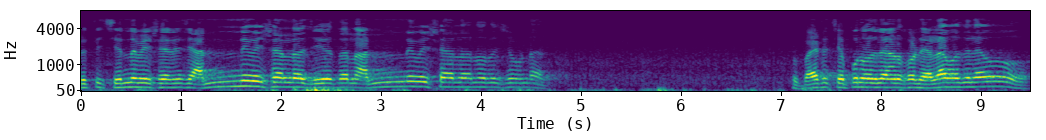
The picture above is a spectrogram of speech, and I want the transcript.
ప్రతి చిన్న విషయం నుంచి అన్ని విషయాల్లో జీవితంలో అన్ని విషయాల్లోనూ రుచి ఉండాలి. ఇప్పుడు బయట చెప్పులు వదిలేవనుకోండి ఎలా వదిలేవు?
